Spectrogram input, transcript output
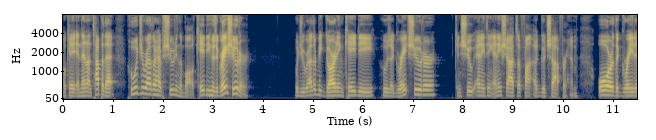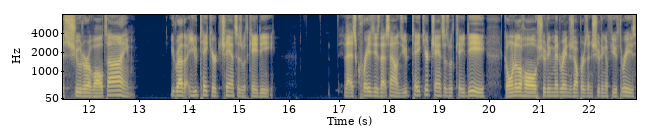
Okay, and then on top of that, who would you rather have shooting the ball? KD, who's a great shooter. Would you rather be guarding KD, who's a great shooter, can shoot anything, any shot's a, fi- a good shot for him, or the greatest shooter of all time. You'd rather you take your chances with KD. That as crazy as that sounds, you'd take your chances with KD going to the hole, shooting mid-range jumpers and shooting a few threes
